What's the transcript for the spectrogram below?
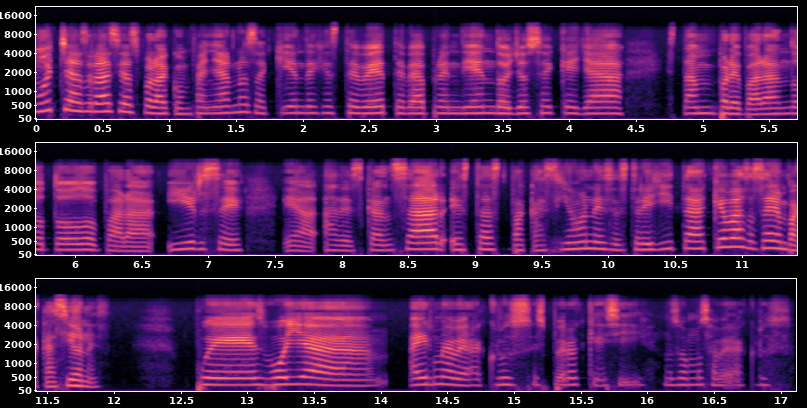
Muchas gracias por acompañarnos aquí en DGSTV, TV Aprendiendo. Yo sé que ya están preparando todo para irse eh, a, descansar estas vacaciones. Estrellita, ¿qué vas a hacer en vacaciones? Pues voy a, a irme a Veracruz. Espero que sí, nos vamos a Veracruz.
